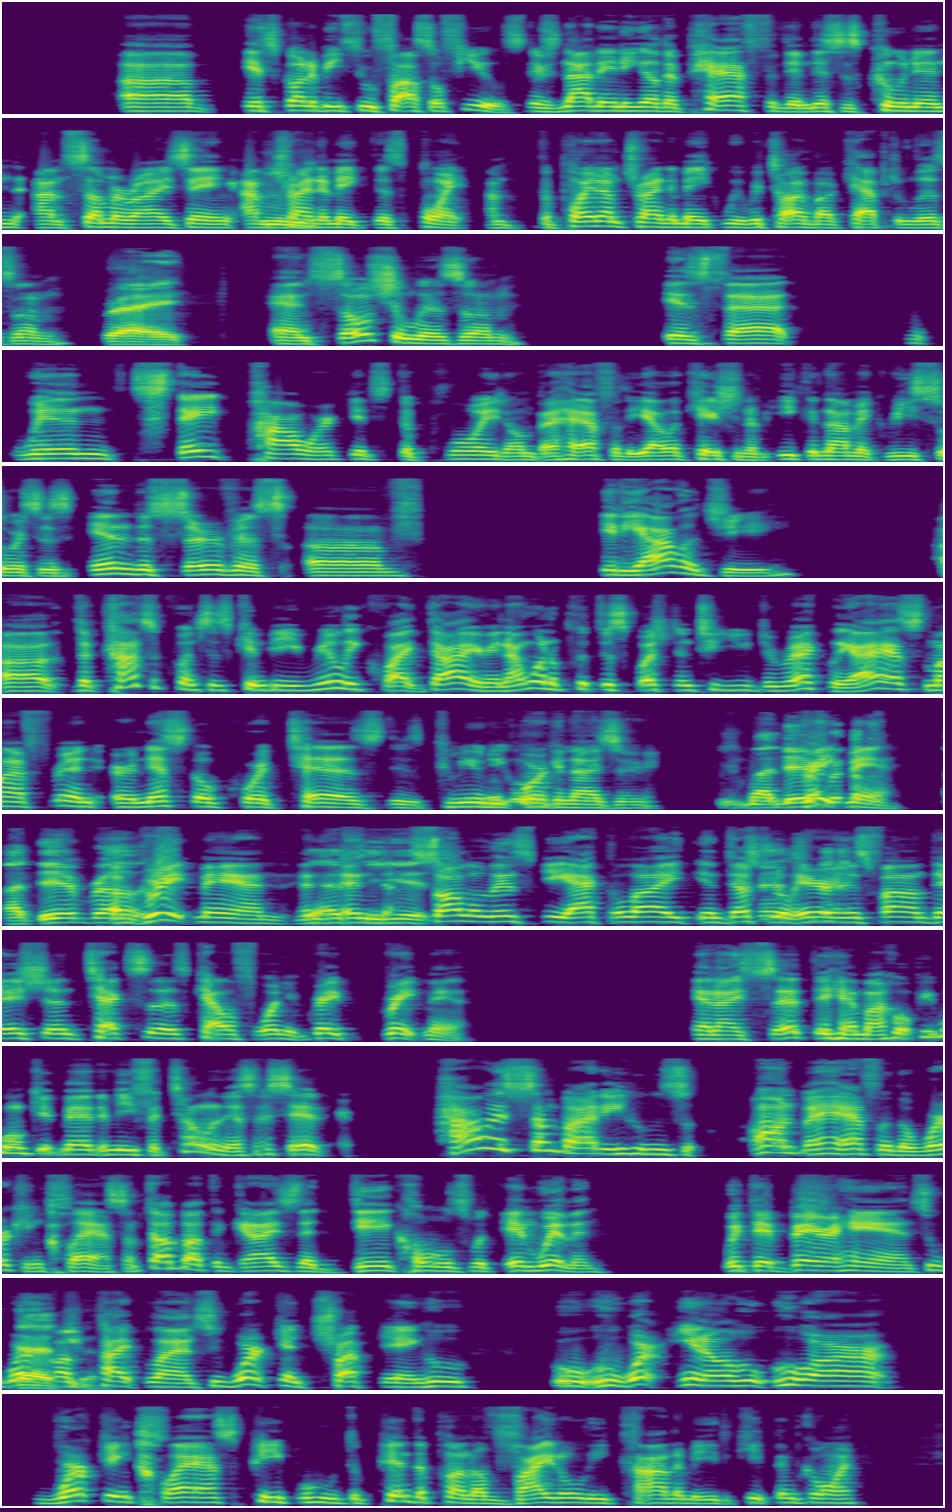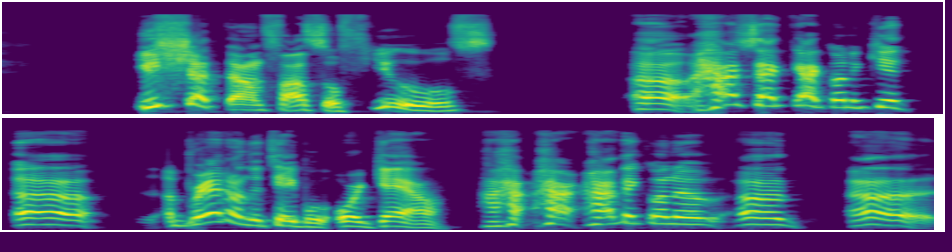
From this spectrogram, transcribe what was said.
uh, it's going to be through fossil fuels. There's not any other path for them. This is Koonin. I'm summarizing. I'm mm. trying to make this point. I'm, the point I'm trying to make, we were talking about capitalism. Right. And socialism is that when state power gets deployed on behalf of the allocation of economic resources in the service of ideology, uh, the consequences can be really quite dire. And I want to put this question to you directly. I asked my friend Ernesto Cortés, the community mm-hmm. organizer, my dear great brother. man. My dear brother. A great man. Yes, and, and Saul Alinsky, Acolyte, Industrial That's Areas right. Foundation, Texas, California. Great, great man. And I said to him, I hope he won't get mad at me for telling this. I said, How is somebody who's on behalf of the working class, I'm talking about the guys that dig holes within women, with their bare hands, who work gotcha. on pipelines, who work in trucking, who who who work, you know, who, who are working class people who depend upon a vital economy to keep them going. You shut down fossil fuels. Uh, how's that guy going to get uh, a bread on the table or gal? How, how, how are they going to uh, uh,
